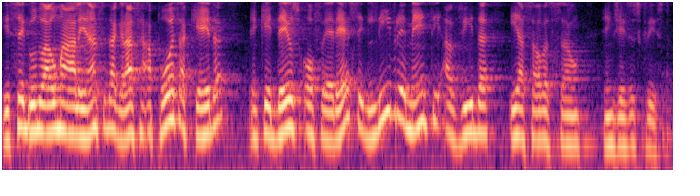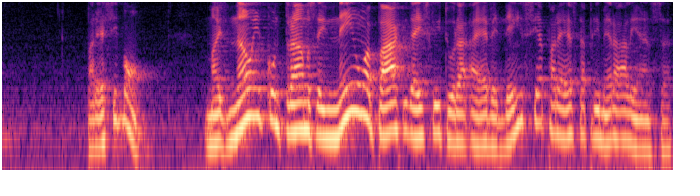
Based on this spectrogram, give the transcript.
E segundo, há uma aliança da graça após a queda, em que Deus oferece livremente a vida e a salvação em Jesus Cristo. Parece bom, mas não encontramos em nenhuma parte da Escritura a evidência para esta primeira aliança,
